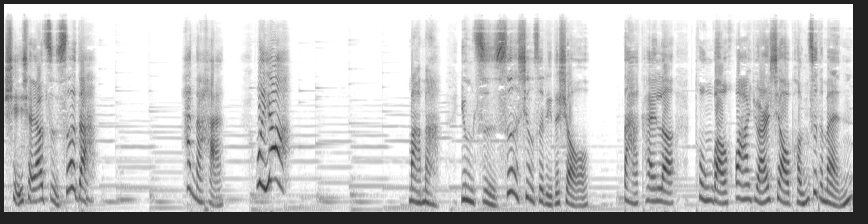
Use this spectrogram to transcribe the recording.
谁想要紫色的？”汉娜喊：“我要！”妈妈用紫色袖子里的手打开了通往花园小棚子的门。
